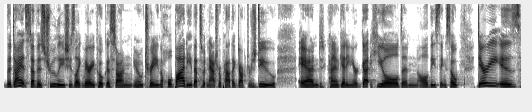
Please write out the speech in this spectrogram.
the diet stuff is truly she's like very focused on, you know, treating the whole body. That's what naturopathic doctors do and kind of getting your gut healed and all of these things. So dairy is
